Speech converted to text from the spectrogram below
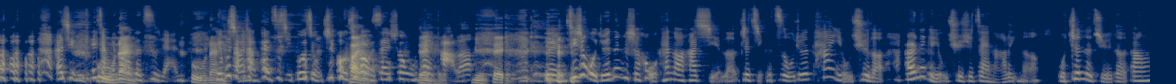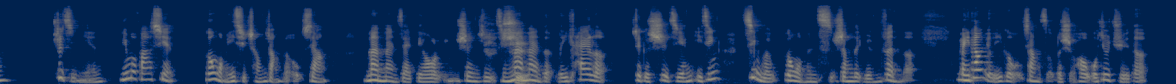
而且你可以讲那么的自然，也不想想看自己多久之后就要有三生无奈卡了，免费。对，其实我觉得那个时候我看到他写了这几个字，我觉得太有趣了。而那个有趣是在哪里呢？我真的觉得，当这几年，你有没有发现？跟我们一起成长的偶像，慢慢在凋零，甚至已经慢慢的离开了这个世间，已经尽了跟我们此生的缘分了。每当有一个偶像走的时候，我就觉得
